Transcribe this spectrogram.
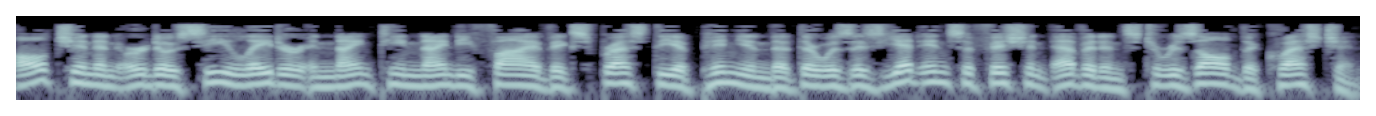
Allchin and Erdosy later in 1995 expressed the opinion that there was as yet insufficient evidence to resolve the question.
